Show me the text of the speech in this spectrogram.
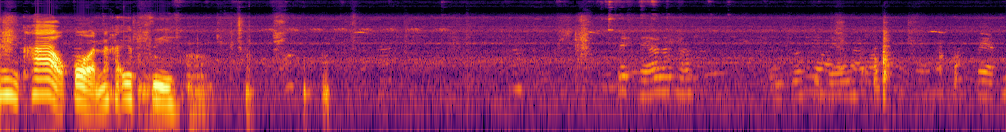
นึ่งข้าวก่อนนะคะ FC เอ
